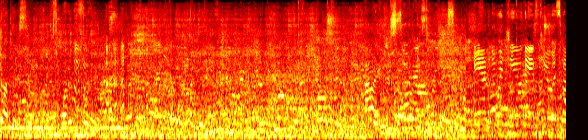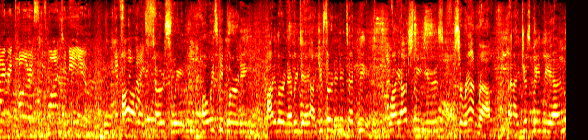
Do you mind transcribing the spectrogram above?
Judges. Just one of the three. Thank you so much. And what would you give to aspiring colorists who want to be you? Oh, that's so sweet. Always keep learning. I learn every day. I just learned a new technique where I actually use saran wrap and I just paint the ends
